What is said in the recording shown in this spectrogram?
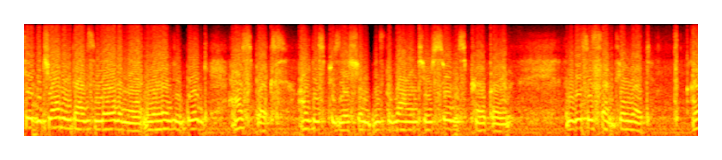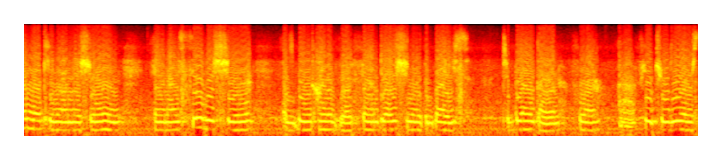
said, the job involves more than that, and one of the big aspects of this position is the volunteer service program. And this is something that I'm working on this year, and, and I see this year as being kind of the foundation or the base to build on for uh, future years.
